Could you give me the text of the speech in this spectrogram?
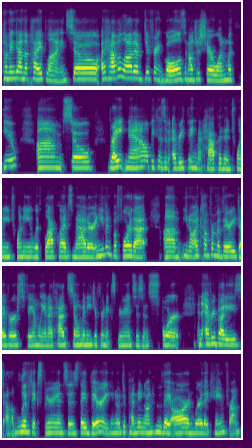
Coming down the pipeline. So I have a lot of different goals, and I'll just share one with you. Um, so right now because of everything that happened in 2020 with black lives matter and even before that um, you know i come from a very diverse family and i've had so many different experiences in sport and everybody's um, lived experiences they vary you know depending on who they are and where they came from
